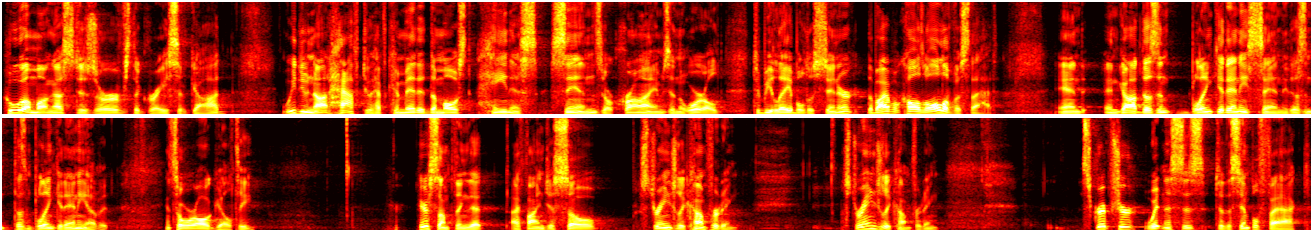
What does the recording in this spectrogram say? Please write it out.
Who among us deserves the grace of God? We do not have to have committed the most heinous sins or crimes in the world to be labeled a sinner. The Bible calls all of us that. And, and God doesn't blink at any sin, He doesn't, doesn't blink at any of it. And so we're all guilty. Here's something that I find just so strangely comforting. Strangely comforting. Scripture witnesses to the simple fact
